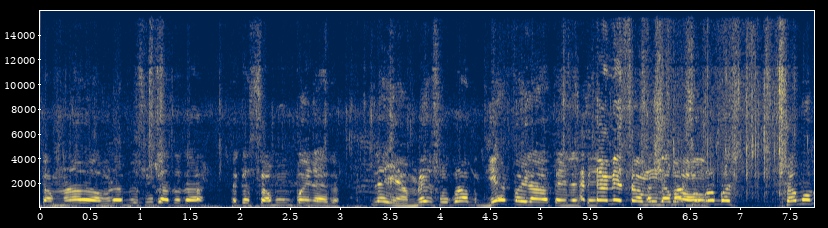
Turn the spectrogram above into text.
તમને હવે અમે શું કહેતા હતા? કે સમૂહ પૈણા હતા. એટલે એમણે છોકરા ઘેર પૈણા હતા એને તમે સમૂહ તમારો છોકરો બસ સમૂહ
